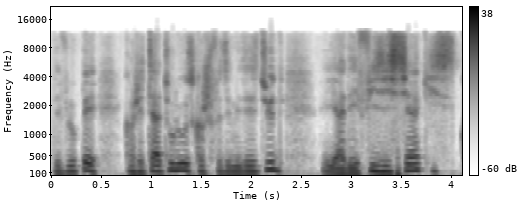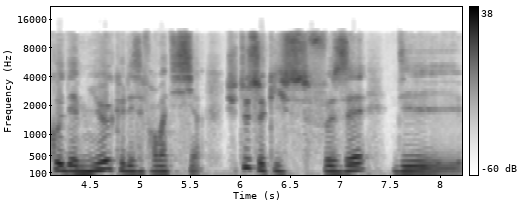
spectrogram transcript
développer. Quand j'étais à Toulouse, quand je faisais mes études, il y a des physiciens qui codaient mieux que des informaticiens. Surtout ceux qui faisaient des,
